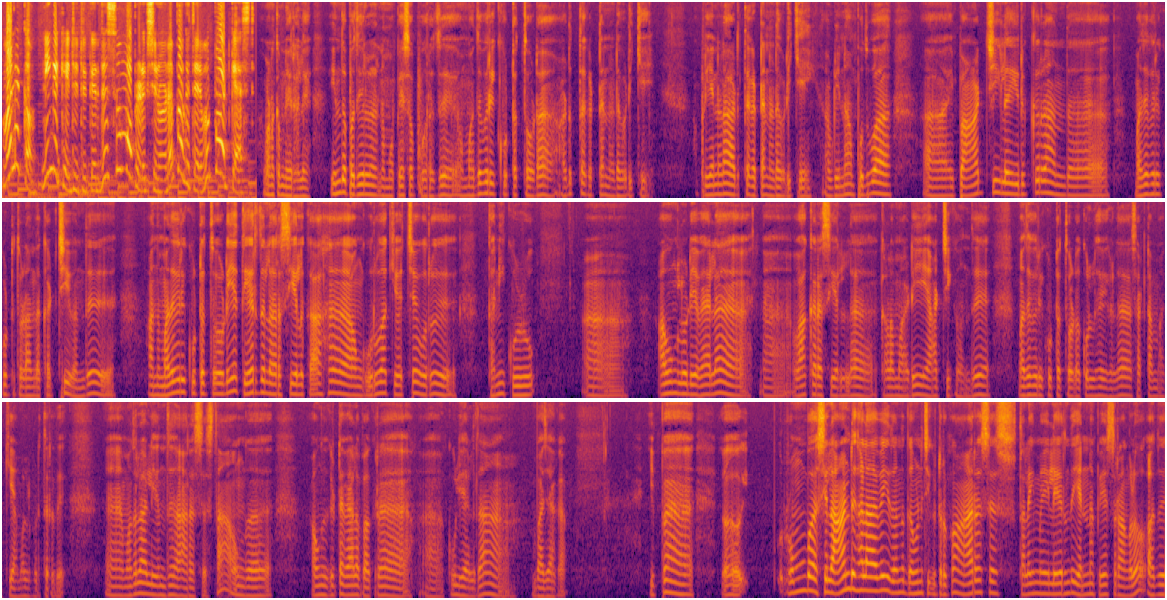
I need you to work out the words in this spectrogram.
வணக்கம். நீங்க கேட்டுட்டு இருக்கிறது சும்மா ப்ரொடக்ஷனோட பகுத்தறிவு பாட்காஸ்ட் வணக்கம் நேர்களே. இந்த பதிவில் நம்ம பேச போகிறது மதுவரி கூட்டத்தோட அடுத்த கட்ட நடவடிக்கை. அப்படி என்னடா அடுத்த கட்ட நடவடிக்கை? அப்படின்னா பொதுவாக இப்போ ஆட்சியில் இருக்கிற அந்த மதுவரி கூட்டத்தோட அந்த கட்சி வந்து அந்த மதுவரி கூட்டத்தோடைய தேர்தல் அரசியலுக்காக அவங்க உருவாக்கி வச்ச ஒரு தனி குழு. அவங்களுடைய வேலை வாக்கரசியலில் களமாடி ஆட்சிக்கு வந்து மதுவெறி கூட்டத்தோட கொள்கைகளை சட்டமாக்கி அமல்படுத்துறது. முதலாளி வந்து ஆர்எஸ்எஸ் தான். அவங்க அவங்கக்கிட்ட வேலை பார்க்குற ஆஹ், கூலி ஆள் தான் பாஜக. இப்போ ரொம்ப சில ஆண்டுகளாகவே இது வந்து கவனிச்சுக்கிட்டு இருக்கோம். ஆர்எஸ்எஸ் தலைமையிலேருந்து என்ன பேசுகிறாங்களோ அது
